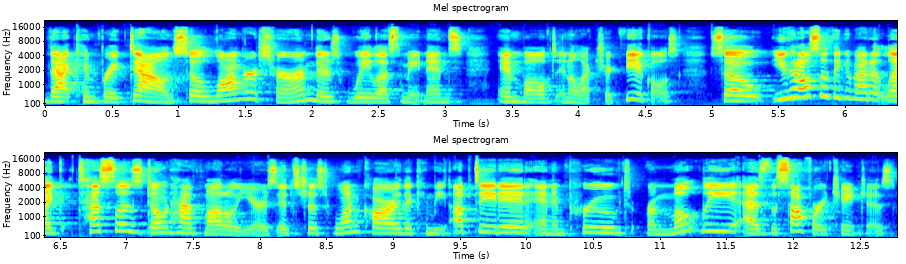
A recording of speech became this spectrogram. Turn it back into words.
that can break down. So, longer term, there's way less maintenance involved in electric vehicles. So, you could also think about it like Teslas don't have model years. It's just one car that can be updated and improved remotely as the software changes.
